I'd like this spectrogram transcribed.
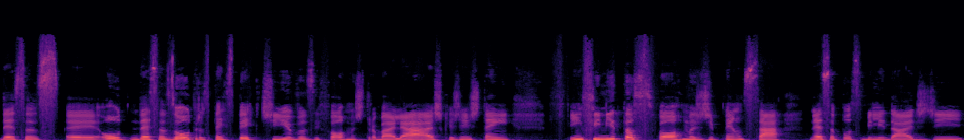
dessas, é, ou, dessas outras perspectivas e formas de trabalhar. Acho que a gente tem infinitas formas de pensar nessa possibilidade de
